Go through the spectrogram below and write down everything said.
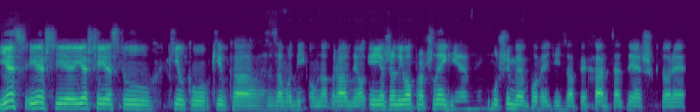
jest, jest, jeszcze jest tu kilku, kilka zawodników naprawdę. Jeżeli oprócz Legii, musimy powiedzieć za Pecharta też, które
